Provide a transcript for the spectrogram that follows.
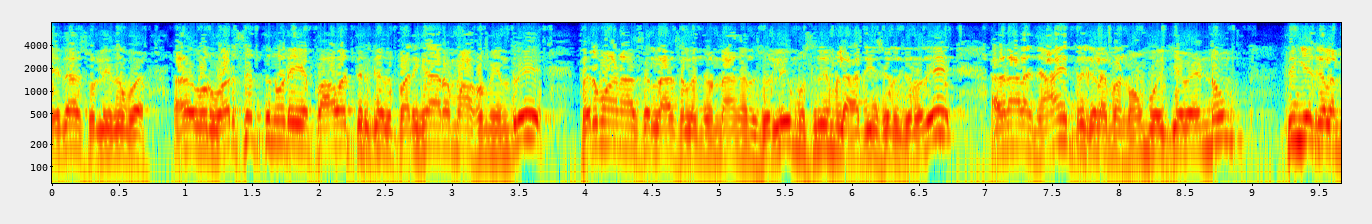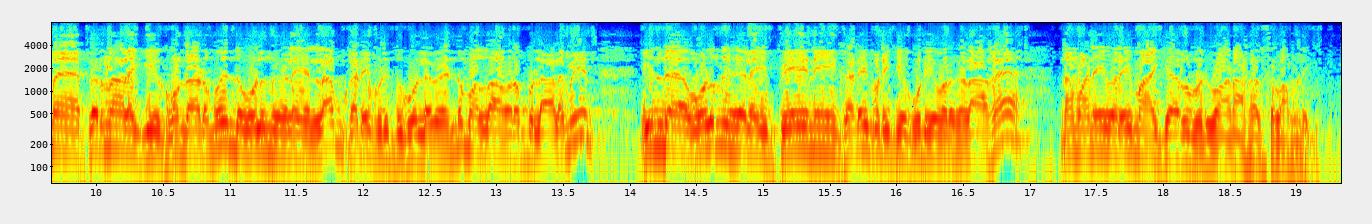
இதாக சொல்லி அதாவது ஒரு வருஷத்தினுடைய பாவத்திற்கு அது பரிகாரமாகும் என்று பெருமானா சல்லா செல்லம் சொன்னாங்கன்னு சொல்லி முஸ்லீமில் அதிகம் இருக்கிறது. அதனால ஞாயிற்றுக்கிழமை நோன்பு வைக்க வேண்டும். திங்கக்கிழமை பெருநாளைக்கு கொண்டாடும் போது இந்த ஒழுங்குகளை எல்லாம் கடைபிடித்துக் கொள்ள வேண்டும். அல்லாஹ் ரபுல் ஆலமீன் இந்த ஒழுங்குகளை பேணி கடைபிடிக்கக்கூடியவர்களாக நம் அனைவரையும் ஆக்கியார்கள் வருவானாக அஸ்லாம் அலைக்கும்.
